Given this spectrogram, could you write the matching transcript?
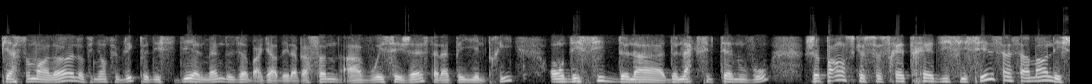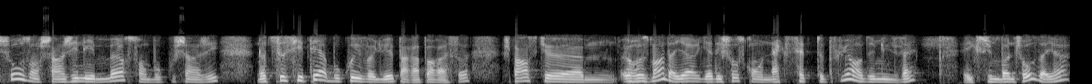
puis à ce moment-là, l'opinion publique peut décider elle-même de dire, bah, regardez, la personne a avoué ses gestes, elle a payé le prix. On décide de la de l'accepter à nouveau. Je pense que ce serait très difficile. Sincèrement, les choses ont changé, les mœurs ont beaucoup changé. Notre société a beaucoup évolué par rapport à ça. Je pense que, heureusement d'ailleurs, il y a des choses qu'on n'accepte plus en 2020 et que c'est une bonne chose d'ailleurs.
